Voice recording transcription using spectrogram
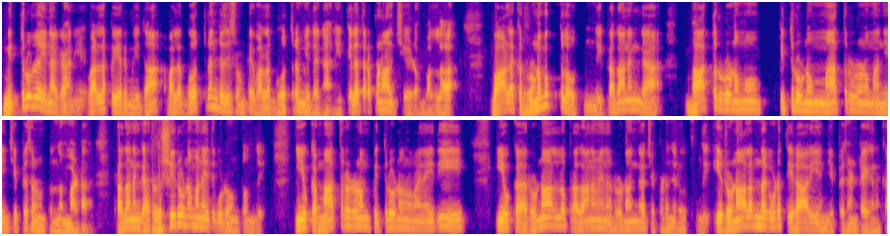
మిత్రులైనా కానీ వాళ్ళ పేరు మీద వాళ్ళ గోత్రం తెలిసి ఉంటే వాళ్ళ గోత్రం మీద కానీ తిలతర్పణాలు చేయడం వల్ల వాళ్ళకి రుణముక్తులు అవుతుంది ప్రధానంగా భాతృ రుణము పితృణం మాతృ రుణం అని చెప్పేసి ఉంటుందన్నమాట. ప్రధానంగా ఋషి రుణం అనేది కూడా ఉంటుంది. ఈ యొక్క మాతృణం పితృణం అనేది ఈ యొక్క రుణాల్లో ప్రధానమైన రుణంగా చెప్పడం జరుగుతుంది. ఈ రుణాలన్నా కూడా తీరాలి అని చెప్పేసి అంటే కనుక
